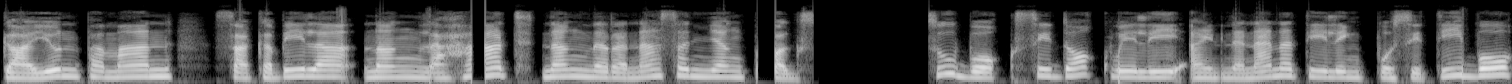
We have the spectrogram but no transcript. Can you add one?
Gayon pa man, sa kabila ng lahat ng naranasan niyang pagsubok, si Doc Willie ay nananatiling positibo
